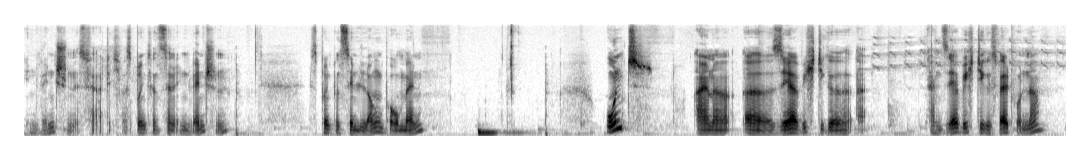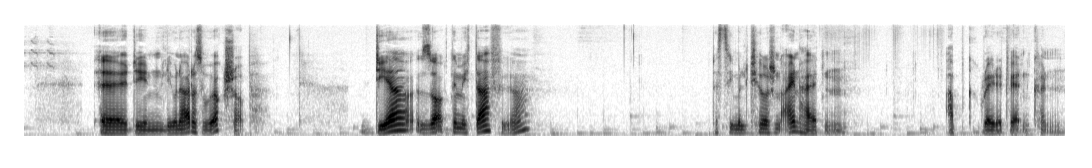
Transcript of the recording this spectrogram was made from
Invention ist fertig. Was bringt uns denn Invention? Es bringt uns den Longbowman. Und eine äh, sehr wichtige, äh, ein sehr wichtiges Weltwunder, äh, den Leonardos Workshop. Der sorgt nämlich dafür, dass die militärischen Einheiten upgradet werden können.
